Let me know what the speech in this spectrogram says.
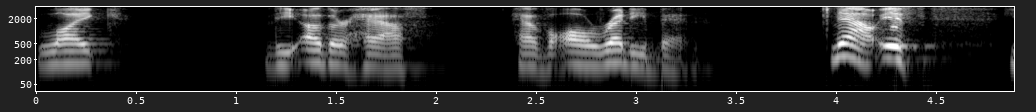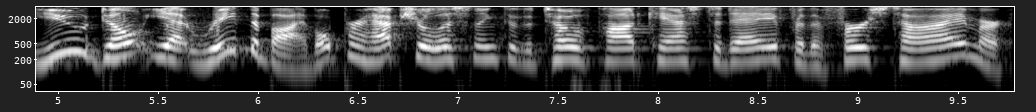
like the other half have already been. Now, if you don't yet read the Bible, perhaps you're listening to the Tove podcast today for the first time, or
